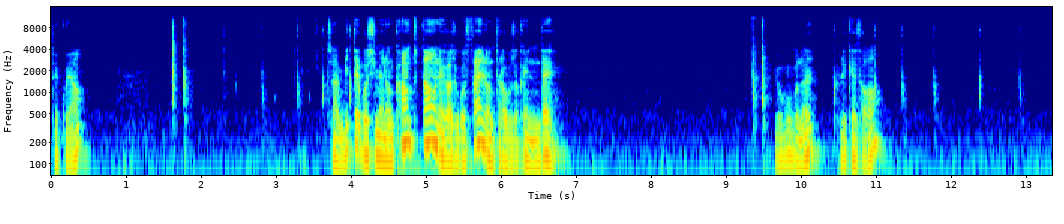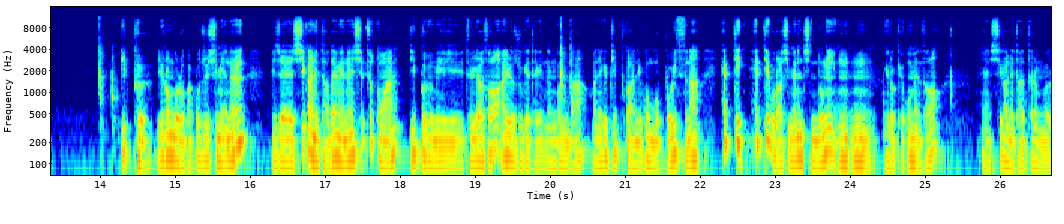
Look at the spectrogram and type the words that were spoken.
됐고요. 자 밑에 보시면은 카운트다운 해가지고 silent라고 적혀 있는데 이 부분을 클릭해서 beep 이런 걸로 바꿔주시면은 이제 시간이 다 되면은 10초 동안 beep 음이 들려서 알려주게 되는 겁니다. 만약에 beep가 아니고 뭐 voice나 haptic haptic으로 하시면은 진동이 응응 이렇게 오면서 예, 시간이 다 되는 걸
